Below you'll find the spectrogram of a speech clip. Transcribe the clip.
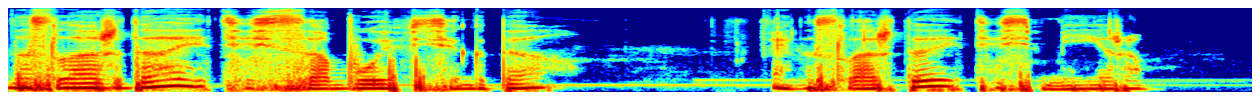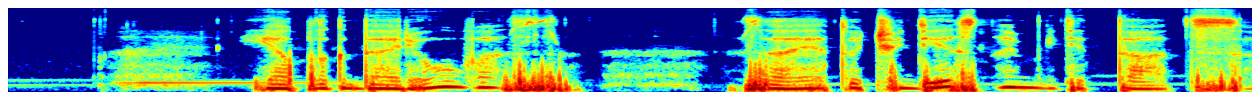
наслаждаетесь собой всегда и наслаждаетесь миром. Я благодарю вас за эту чудесную медитацию,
